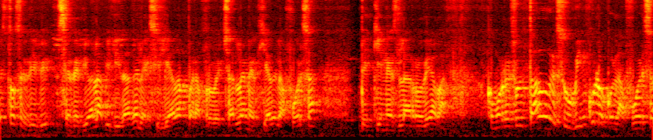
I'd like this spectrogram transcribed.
Esto se, debió a la habilidad de la exiliada para aprovechar la energía de la fuerza de quienes la rodeaban. Como resultado de su vínculo con la fuerza,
